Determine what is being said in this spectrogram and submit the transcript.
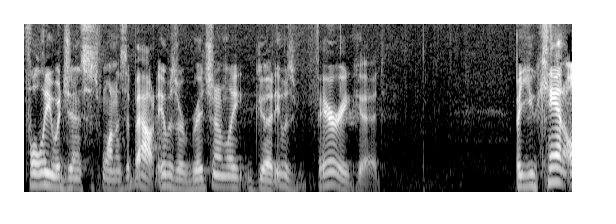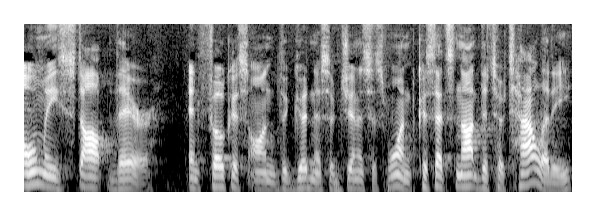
fully what Genesis 1 is about. It was originally good, it was very good. But you can't only stop there and focus on the goodness of Genesis 1 because that's not the totality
